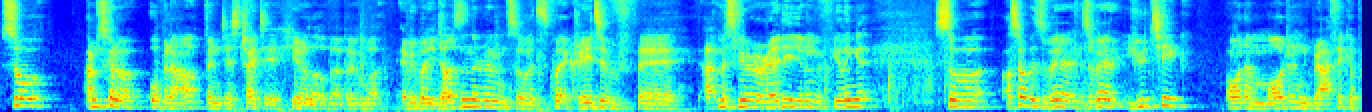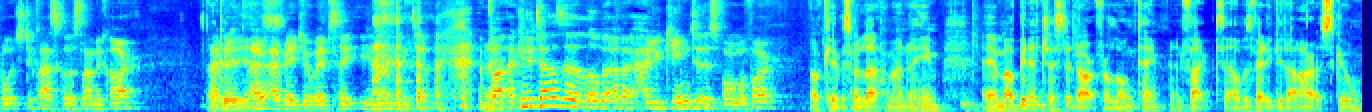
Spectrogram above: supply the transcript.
So, I'm just going to open it up and just try to hear a little bit about what everybody does in the room. So, it's quite a creative uh, atmosphere already, you know, feeling it. So, I'll start with Zubair. Zubair, you take on a modern graphic approach to classical Islamic art. I, I do, read, yes. I, I, read your website, you know, you can tell. but can you tell us a little bit about how you came to this form of art? Okay, Bismillah ar-Rahman rahim um, I've been interested in art for a long time. In fact, I was very good at art at school,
